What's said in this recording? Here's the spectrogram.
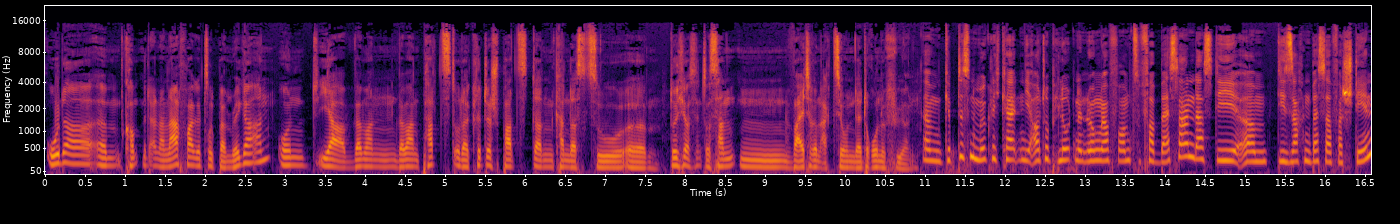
oder ähm, kommt mit einer Nachfrage zurück beim Rigger an. Und ja, wenn man, wenn man patzt oder kritisch patzt, dann kann das zu ähm, durchaus interessanten weiteren Aktionen der Drohne führen. Ähm, gibt es eine Möglichkeit, die Autopiloten in irgendeiner Form zu verbessern, dass die ähm, die Sachen besser verstehen?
